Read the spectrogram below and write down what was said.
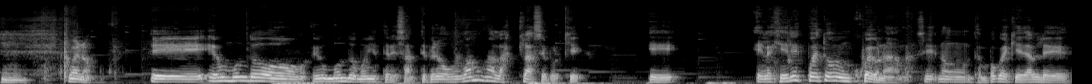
Mm. Bueno, eh, es, un mundo, es un mundo muy interesante, pero volvamos a las clases porque eh, el ajedrez puede todo un juego nada más. ¿sí? No, tampoco hay que darle...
